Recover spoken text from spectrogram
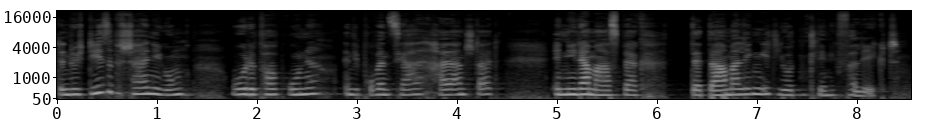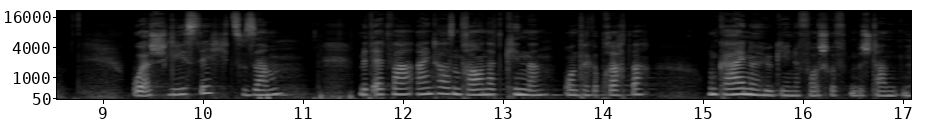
Denn durch diese Bescheinigung wurde Paul Brune in die Provinzialheilanstalt in Niedermarsberg, der damaligen Idiotenklinik, verlegt, wo er schließlich zusammen mit etwa 1300 Kindern untergebracht war und keine Hygienevorschriften bestanden.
